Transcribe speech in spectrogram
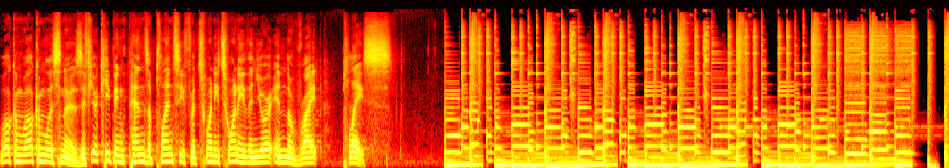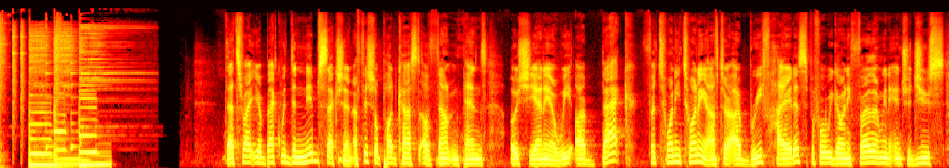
Welcome, welcome, listeners. If you're keeping pens aplenty for 2020, then you're in the right place. That's right, you're back with the Nib section, official podcast of Fountain Pens Oceania. We are back for 2020 after our brief hiatus. Before we go any further, I'm going to introduce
